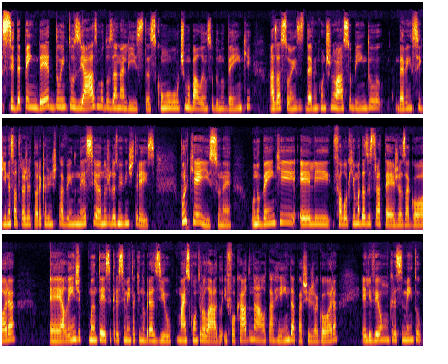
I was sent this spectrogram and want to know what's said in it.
se depender do entusiasmo dos analistas com o último balanço do Nubank, as ações devem continuar subindo, devem seguir nessa trajetória que a gente está vendo nesse ano de 2023. Por que isso, né? O Nubank, ele falou que uma das estratégias agora é, além de manter esse crescimento aqui no Brasil mais controlado e focado na alta renda a partir de agora, ele vê um crescimento,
